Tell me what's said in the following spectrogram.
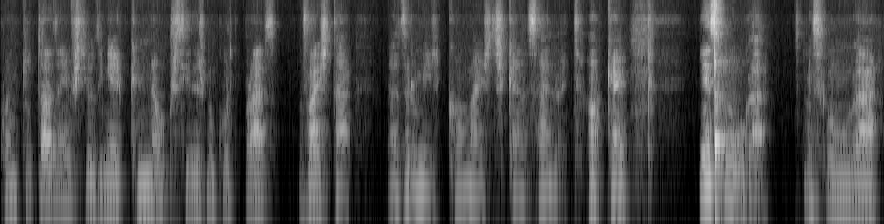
Quando tu estás a investir o dinheiro que não precisas no curto prazo, vai estar a dormir com mais descanso à noite, ok? E em segundo lugar, em segundo lugar,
